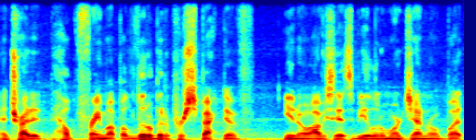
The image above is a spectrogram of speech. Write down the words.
and try to help frame up a little bit of perspective, you know, obviously it has to be a little more general, but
